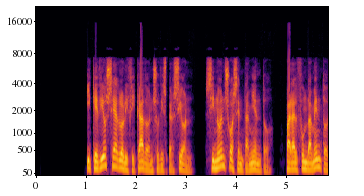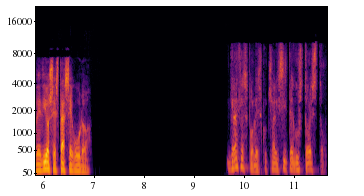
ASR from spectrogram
Y que Dios sea glorificado en su dispersión, sino en su asentamiento, para el fundamento de Dios está seguro. Gracias por escuchar y si te gustó esto,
